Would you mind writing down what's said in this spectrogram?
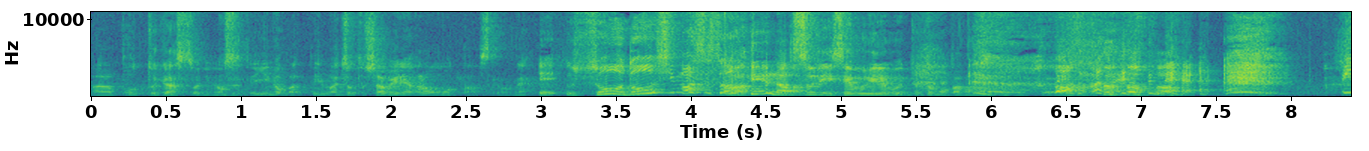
あのポッドキャストに載せていいのかって今ちょっと喋りながら思ったんですけどね。え嘘？どうします？そういうの。スリーセブンイレブンって言って思ったかなと思ってね。ピ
